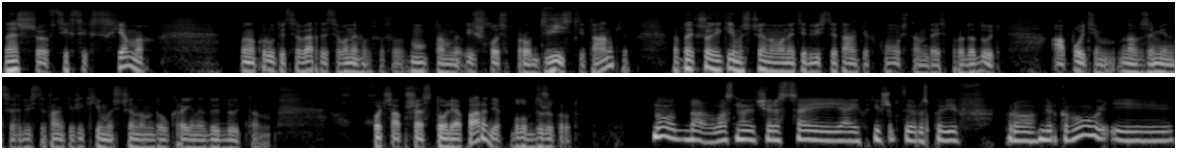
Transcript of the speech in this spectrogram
знаєш, в цих цих схемах. Воно крутиться, вертиться, вони там йшлось про 200 танків. Тобто, якщо якимось чином вони ті 200 танків комусь там десь продадуть, а потім навзамін цих 200 танків якимось чином до України дійдуть там хоча б ще 100 леопардів, було б дуже круто. Ну да, власне, через це я і хотів, щоб ти розповів про міркову, і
